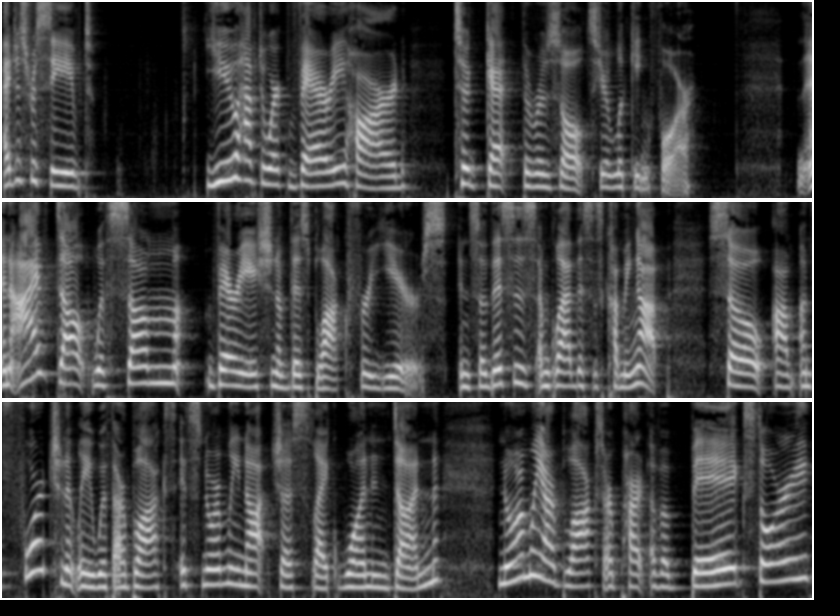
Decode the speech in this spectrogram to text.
I just received, you have to work very hard to get the results you're looking for. And I've dealt with some variation of this block for years. And so this is, I'm glad this is coming up. So, um, unfortunately, with our blocks, it's normally not just like one and done. Normally, our blocks are part of a big story,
